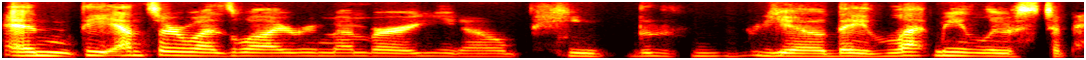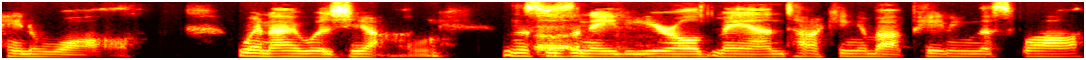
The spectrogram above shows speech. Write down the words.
And the answer was, well, I remember, you know, he, you know, they let me loose to paint a wall when I was young. And this was uh. an 80 year old man talking about painting this wall.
